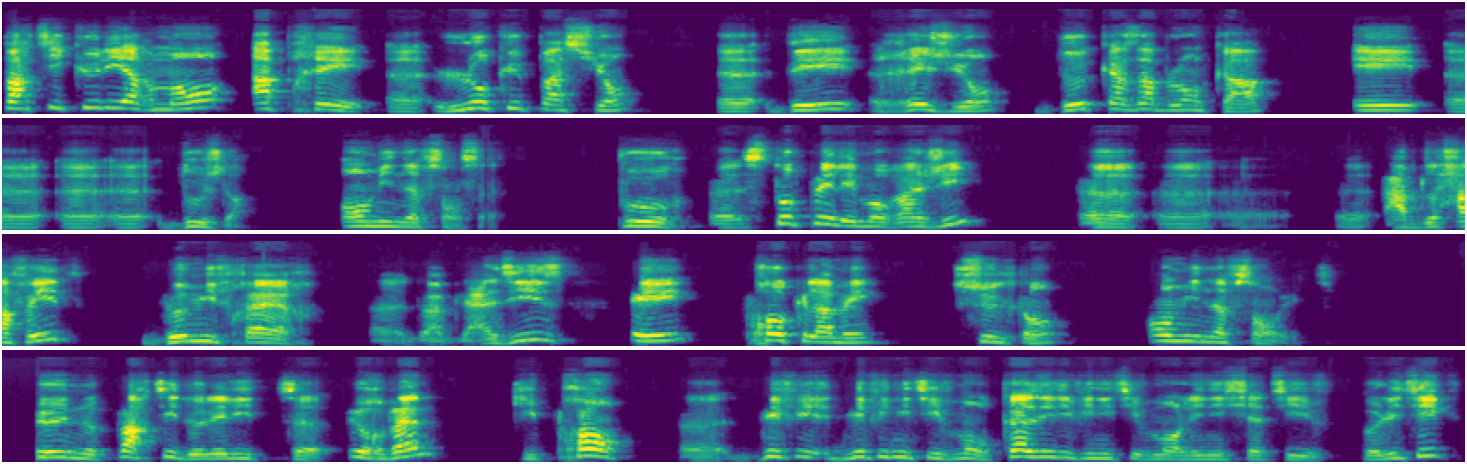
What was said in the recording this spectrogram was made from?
particulièrement après l'occupation euh, des régions de Casablanca et euh, euh, d'Oujda en 1907. Pour stopper l'hémorragie, Abdelhafid, demi-frère d'Abdelaziz, est proclamé sultan en 1908. Une partie de l'élite urbaine qui prend définitivement, quasi définitivement l'initiative politique,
